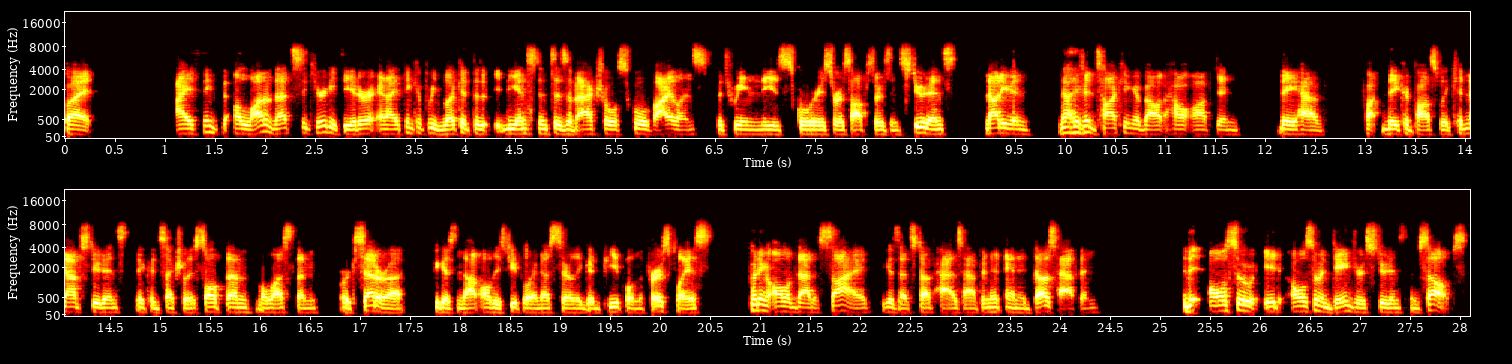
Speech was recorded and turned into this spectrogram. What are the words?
But i think a lot of that's security theater. And i think if we look at the, the instances of actual school violence between these school resource officers and students not even not even talking about how often they have they could possibly kidnap students they could sexually assault them molest them or etc because not all these people are necessarily good people in the first place. Putting all of that aside, because that stuff has happened and it does happen, it also it also endangers students themselves.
